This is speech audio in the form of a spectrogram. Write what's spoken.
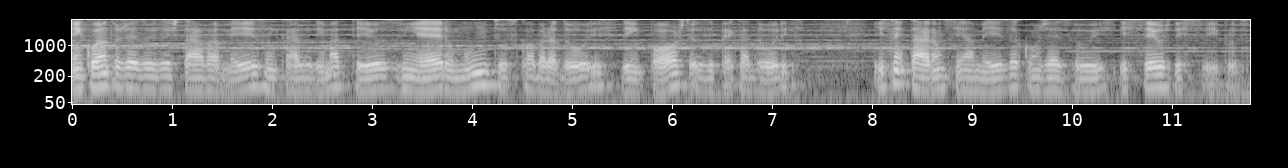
Enquanto Jesus estava à mesa em casa de Mateus, vieram muitos cobradores de impostos e pecadores e sentaram-se à mesa com Jesus e seus discípulos.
